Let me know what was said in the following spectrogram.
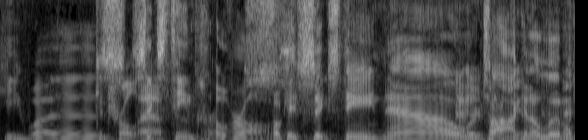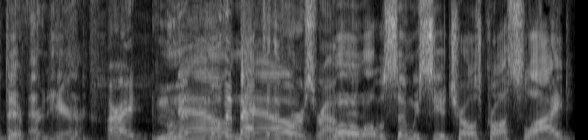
he was Control F, 16th Cross. overall. Okay, 16. Now, Now we're you're talking, talking. a little different here. All right, move now, it move it back to now- the first round. Whoa! then. All of a sudden, we see a Charles Cross slide.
